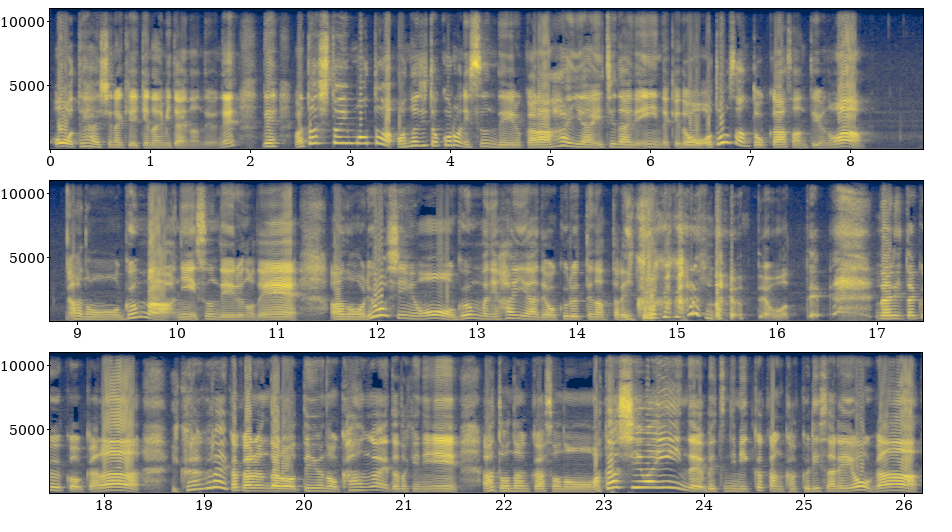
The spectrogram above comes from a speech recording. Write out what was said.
を手配しなきゃいけないみたいなんだよね。で、私と妹は同じところに住んでいるから、ハイヤー1台でいいんだけど、お父さんとお母さんっていうのは、あの、群馬に住んでいるので、あの、両親を群馬にハイヤーで送るってなったらいくらかかるんだよって思って、成田空港からいくらぐらいかかるんだろうっていうのを考えた時に、あとなんかその、私はいいんだよ。別に3日間隔離されようが、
